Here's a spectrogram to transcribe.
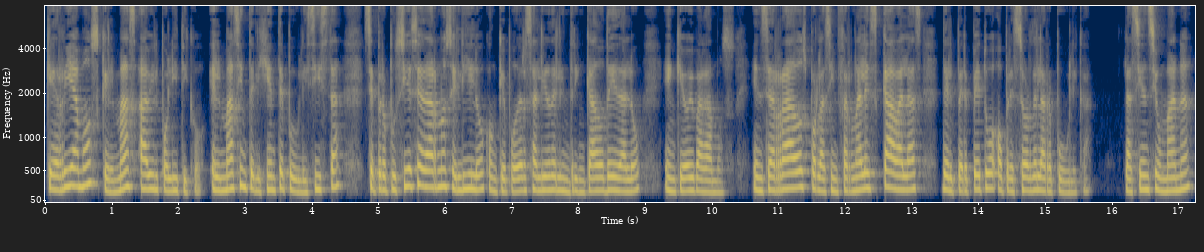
Querríamos que el más hábil político, el más inteligente publicista, se propusiese darnos el hilo con que poder salir del intrincado dédalo en que hoy vagamos, encerrados por las infernales cábalas del perpetuo opresor de la República. La ciencia humana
